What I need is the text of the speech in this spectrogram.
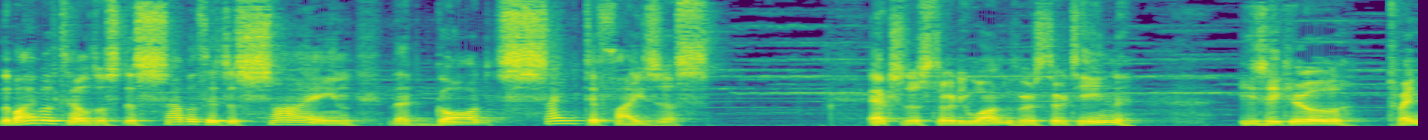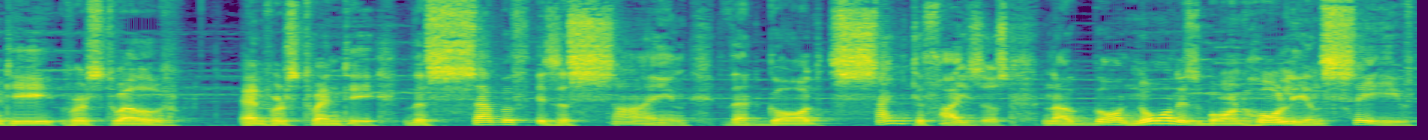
The Bible tells us the Sabbath is a sign that God sanctifies us. Exodus 31, verse 13, Ezekiel 20, verse 12, and verse 20. The Sabbath is a sign that God sanctifies us. Now, God, no one is born holy and saved.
